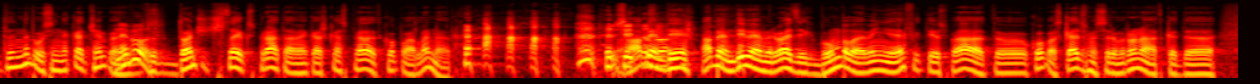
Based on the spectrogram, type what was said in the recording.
Tad nebūs viņa nekāda čempiona. Nebūs. Dončits sajūgs prātā vienkārši kā spēlēt kopā ar Lenāru. abiem, div, abiem diviem ir vajadzīga bumba, lai viņi efektīvi spēlētu kopā. Skaidrs, mēs varam runāt, kad, uh,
